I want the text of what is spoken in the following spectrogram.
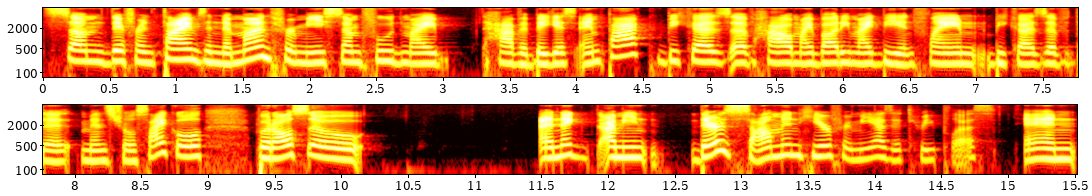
some different times in the month for me, some food might have a biggest impact because of how my body might be inflamed because of the menstrual cycle, but also, and I, I mean, there's salmon here for me as a three plus, and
